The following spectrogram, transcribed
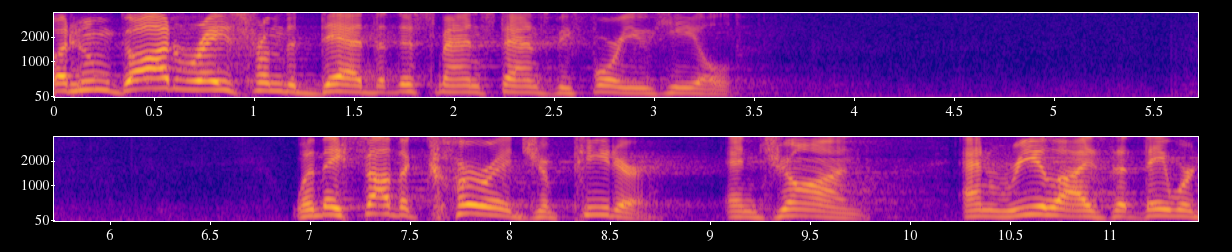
but whom God raised from the dead, that this man stands before you healed. When they saw the courage of Peter and John and realized that they were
